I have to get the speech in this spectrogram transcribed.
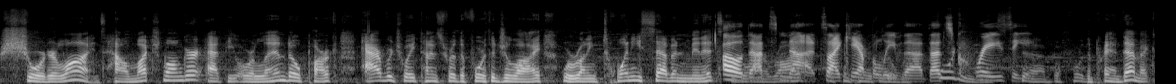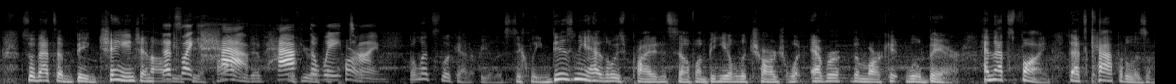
shorter lines. How much longer? At the Orlando Park, average wait times for the 4th of July, we're running 27 minutes. Oh, that's nuts. I can't believe that. That's crazy. Minutes, uh, before the pandemic. So that's a big change. and That's like half, half the wait the time. But let's look at it realistically. Disney has always prided itself on being able to charge whatever the market will bear. And that's fine. That's capitalism.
